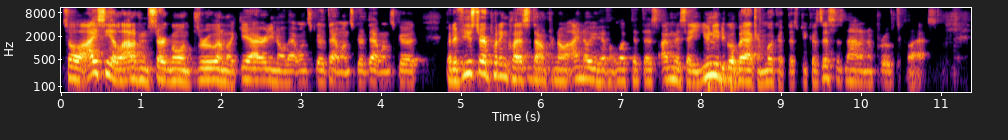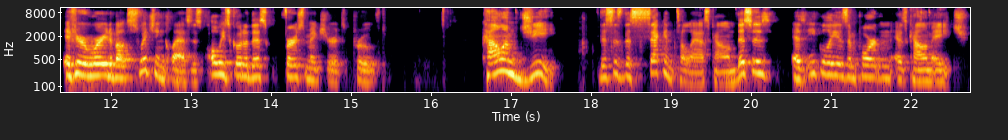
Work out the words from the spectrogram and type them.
So I see a lot of them start going through. And I'm like, yeah, I already know that one's good. That one's good. That one's good. But if you start putting classes down for no, I know you haven't looked at this. I'm going to say you need to go back and look at this because this is not an approved class. If you're worried about switching classes, always go to this first, make sure it's approved. Column G, this is the second to last column. This is as equally as important as column H.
